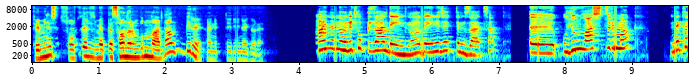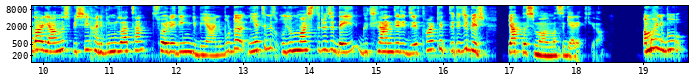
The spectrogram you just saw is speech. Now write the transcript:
feminist sosyal hizmet de sanırım bunlardan biri, hani, dediğine göre. Aynen öyle, çok güzel değindin, ona değinecektim zaten. Eee, uyumlaştırmak ne kadar yanlış bir şey, hani, bunu zaten söylediğin gibi, yani. Burada niyetimiz uyumlaştırıcı değil, güçlendirici, fark ettirici bir yaklaşım olması gerekiyor. Ama, hani, bu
